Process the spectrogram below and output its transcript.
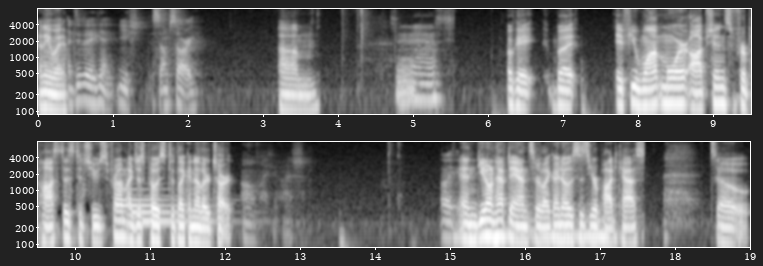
Anyway. I did it again. Yeesh. i'm sorry. Um Mm, Okay, but if you want more options for pastas to choose from, I just posted like another chart. oh my gosh like And you don't have to answer. Like I know this is your podcast. So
